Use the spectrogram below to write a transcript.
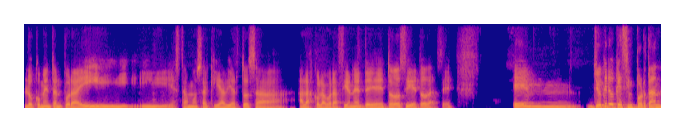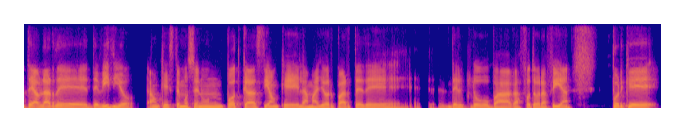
Lo comentan por ahí y, estamos aquí abiertos a, a, las colaboraciones de todos y de todas. ¿eh? Em, yo creo que es importante hablar de, de vídeo, aunque estemos en un podcast y aunque la mayor parte de, del club haga fotografía, porque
